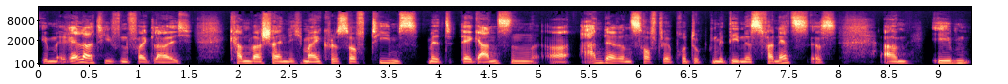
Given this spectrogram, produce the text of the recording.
im relativen Vergleich kann wahrscheinlich Microsoft Teams mit der ganzen äh, anderen Softwareprodukten, mit denen es vernetzt ist, ähm, eben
